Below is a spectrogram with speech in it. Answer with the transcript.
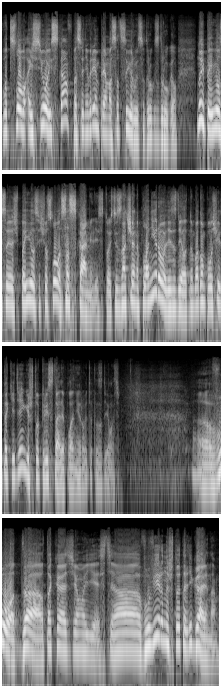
вот слово ICO и скам в последнее время прямо ассоциируются друг с другом. Ну и появился, появилось еще слово соскамились, то есть изначально планировали сделать, но потом получили такие деньги, что перестали планировать это сделать. Э, вот, да, вот такая тема есть. А вы уверены, что это легально?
